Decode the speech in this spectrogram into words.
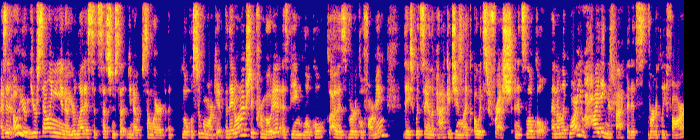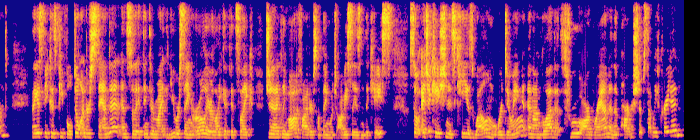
I said, "Oh, you're you're selling, you know, your lettuce at such and such, you know, somewhere a local supermarket, but they don't actually promote it as being local, uh, as vertical farming. They would say on the packaging like, "Oh, it's fresh and it's local." And I'm like, "Why are you hiding the fact that it's vertically farmed?" I think it's because people don't understand it, and so they think there might. You were saying earlier, like if it's like genetically modified or something, which obviously isn't the case. So education is key as well in what we're doing, and I'm glad that through our brand and the partnerships that we've created,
